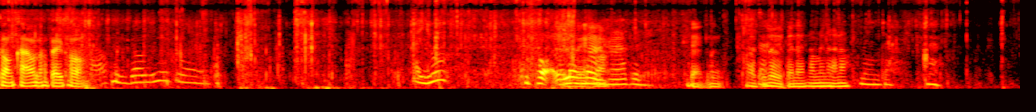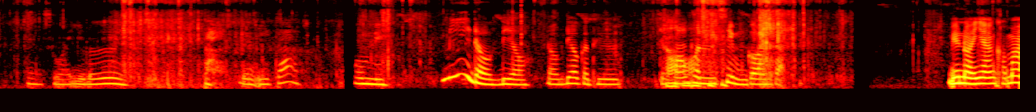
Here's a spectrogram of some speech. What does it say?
ทองขาวเนาะไตทองขาวดอกนี้ให้ตัวอายุที่เพาะแล้วลงมาหาเพิ่นแดกมึงพาจะเลยไปแล้วเนาะไม่น้อยเนาะแม่นจ้ะนั่น ยังสวยอยู่เลย ไปเดินอีกจ้ามุมนี้ มีดอกเดียว ดอกเดียวก็ถือจะคล้าของพิ่นสิมก่อนจ้ะมีหน่อยยังเขามา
